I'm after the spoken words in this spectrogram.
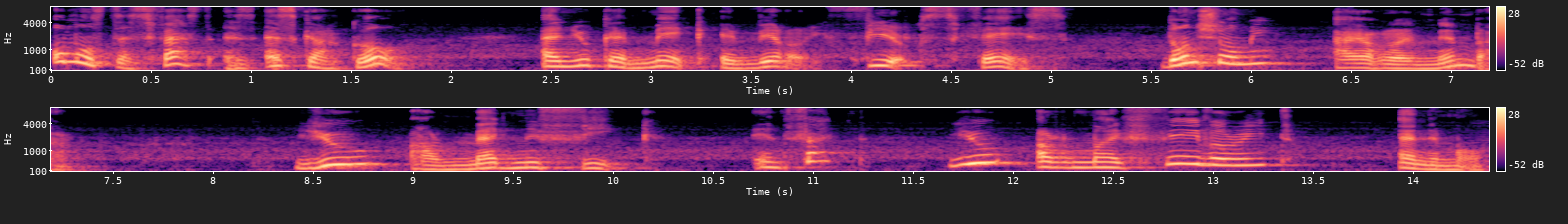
almost as fast as escargot, and you can make a very fierce face. Don't show me, I remember. You are magnifique. In fact, you are my favorite animal.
